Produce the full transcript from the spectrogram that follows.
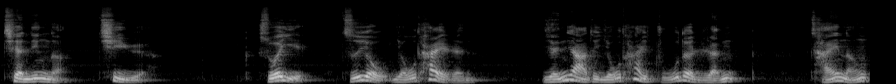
签订的契约，所以只有犹太人，人家这犹太族的人才能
